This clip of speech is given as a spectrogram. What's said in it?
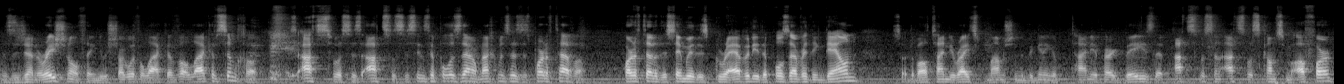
This is a generational thing. We struggle with a lack of a lack of simcha. It's atzvus, it's atzvus, it's things that pull us down. Nachman says it's part of teva. Part of teva, the same way there's gravity that pulls everything down. So the Baal Tanya writes, Mamish in the beginning of Tanya Parak Beis, that atzvus and atzvus comes from afar.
